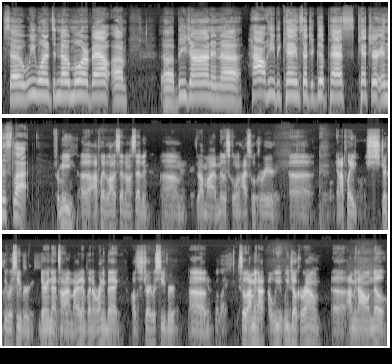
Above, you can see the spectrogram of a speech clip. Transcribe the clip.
So we wanted to know more about um, uh, Bijan and uh, how he became such a good pass catcher in the slot. for me, uh, I played a lot of seven on seven um, throughout my middle school and high school career, uh, and I played strictly receiver during that time. I didn't play no running back. I was a straight receiver. Um, so I mean, I, we we joke around. Uh, I mean, I don't know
